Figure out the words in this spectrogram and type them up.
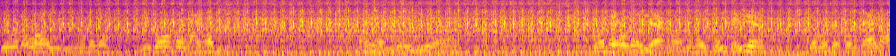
chưa có đổ hơi gì nha bà con chỉ có cái ngoại hình ngoại hình thì ờ, nó theo thời gian là nó hơi cũ kỹ ha chứ mà được con cái là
